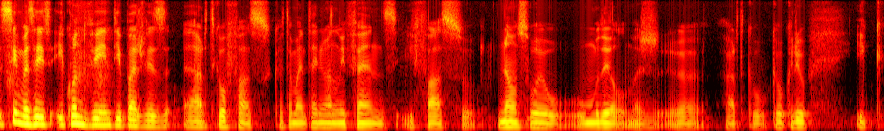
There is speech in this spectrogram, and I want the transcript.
sim, mas é isso, e quando vêem, tipo, às vezes a arte que eu faço, que eu também tenho OnlyFans e faço, não sou eu o modelo, mas eh, a arte que eu, que eu crio, e que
